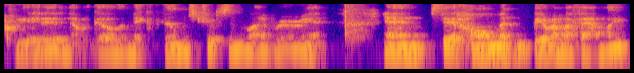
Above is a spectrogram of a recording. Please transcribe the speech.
created and I would go and make film strips in the library and and stay at home and be around my family.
